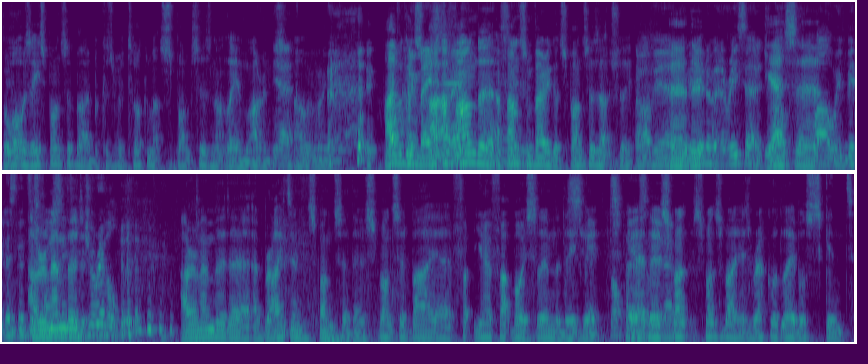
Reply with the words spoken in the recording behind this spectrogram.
Yeah. But what was he sponsored by? Because we're talking about sponsors, not Liam Lawrence. Yeah. aren't we? I have a Who good. made sp- I, I it? found. A, I found some very good sponsors actually. Oh, have you? Uh, Have you the- been doing a bit of research? Yes, While, uh, while we've been listening to I Hull remembered- drivel. I remembered a, a Brighton sponsor. They were sponsored by, uh, F- you know, Fatboy Slim, the DJ. Skint. Not Yeah, personally, they were no. spon- sponsored by his record label Skint,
